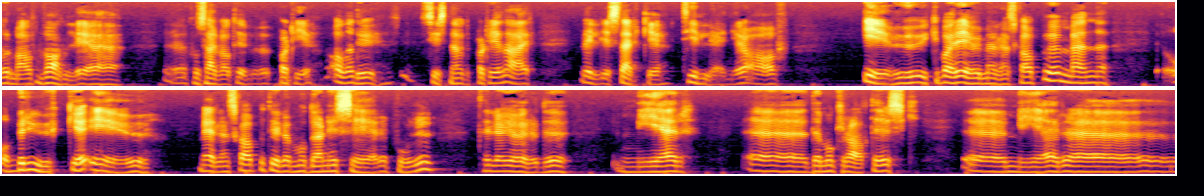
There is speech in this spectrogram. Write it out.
normalt vanlige eh, konservative partiet. Alle de sistnevnte partiene er veldig sterke tilhengere av EU, ikke bare EU-medlemskapet, men å bruke EU-medlemskapet til å modernisere Polen, til å gjøre det mer eh, demokratisk, eh, mer eh,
